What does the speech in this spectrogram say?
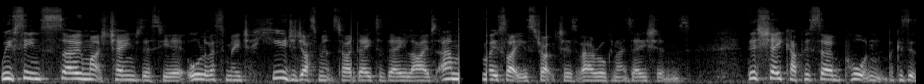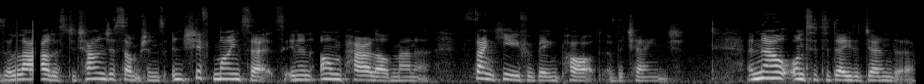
We've seen so much change this year. All of us made huge adjustments to our day-to-day lives and most likely the structures of our organisations. This shake-up is so important because it's allowed us to challenge assumptions and shift mindsets in an unparalleled manner. Thank you for being part of the change. And now on to today's agenda.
